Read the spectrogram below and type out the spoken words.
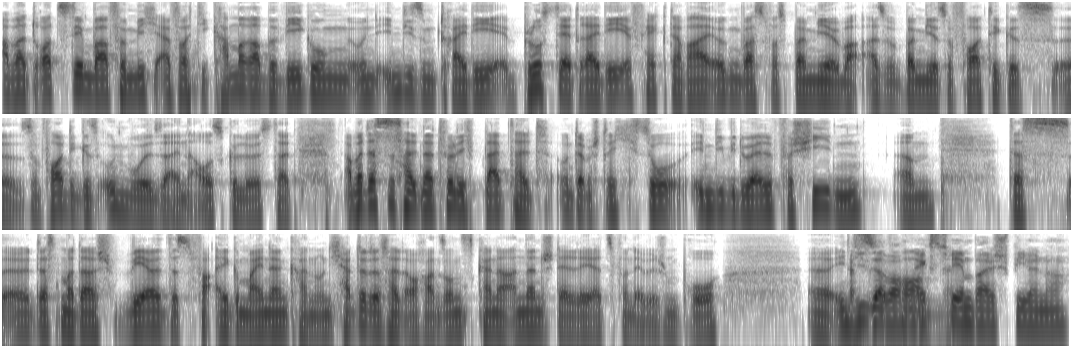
Aber trotzdem war für mich einfach die Kamerabewegung und in diesem 3D plus der 3D-Effekt, da war irgendwas, was bei mir über, also bei mir sofortiges, äh, sofortiges Unwohlsein ausgelöst hat. Aber das ist halt natürlich, bleibt halt unterm Strich so individuell verschieden. Ähm, dass, äh, dass man da schwer das verallgemeinern kann. Und ich hatte das halt auch ansonsten keiner anderen Stelle jetzt von der Vision Pro. Äh, in das dieser ist aber Form, auch ein ne? Extrembeispiel, ne?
